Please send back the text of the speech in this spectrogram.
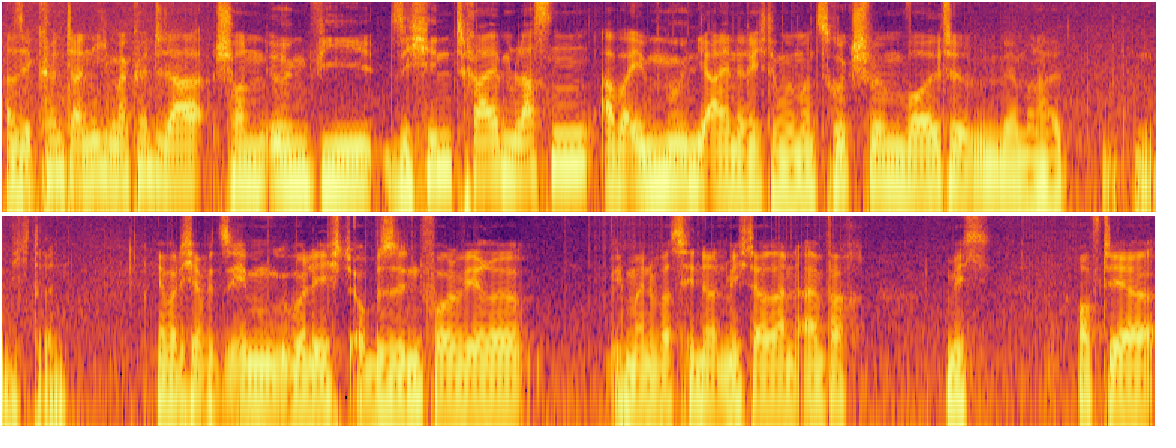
Also ihr könnt da nicht, man könnte da schon irgendwie sich hintreiben lassen, aber eben nur in die eine Richtung. Wenn man zurückschwimmen wollte, wäre man halt nicht drin. Ja, weil ich habe jetzt eben überlegt, ob es sinnvoll wäre, ich meine, was hindert mich daran, einfach mich auf der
